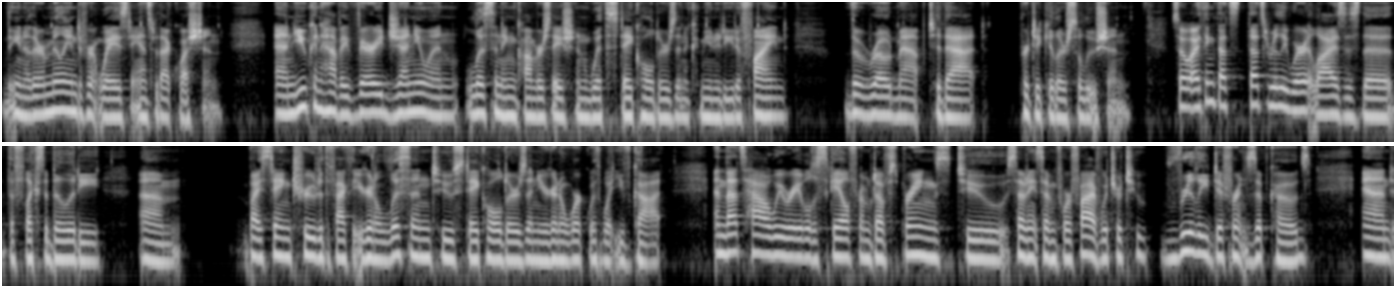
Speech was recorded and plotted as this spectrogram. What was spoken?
You know, there are a million different ways to answer that question. And you can have a very genuine listening conversation with stakeholders in a community to find the roadmap to that particular solution. So I think that's that's really where it lies is the the flexibility um, by staying true to the fact that you're going to listen to stakeholders and you're going to work with what you've got. And that's how we were able to scale from Dove Springs to 78745, which are two really different zip codes and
